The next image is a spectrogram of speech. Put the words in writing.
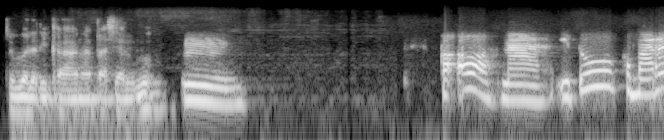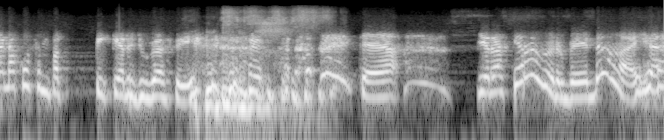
Coba dari Kak Natasha dulu. Hmm. Ka- Oh, nah itu kemarin aku sempat pikir juga sih. Kayak kira-kira berbeda nggak ya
